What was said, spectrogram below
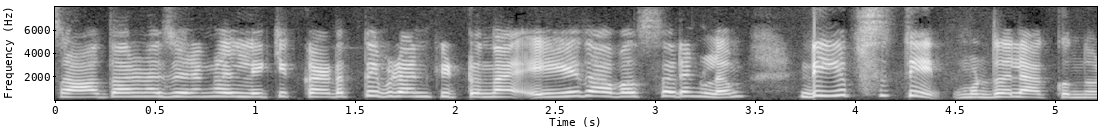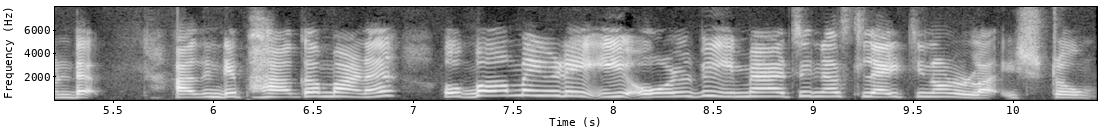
സാധാരണ ജനങ്ങളിലേക്ക് കടത്തിവിടാൻ കിട്ടുന്ന ഏത് അവസരങ്ങളും ഡീപ് സ്റ്റേറ്റ് മുതലാക്കുന്നുണ്ട്. അതിന്റെ ഭാഗമാണ് ഒബാമയുടെ ഈ ഓൾ വി ഇമാജിനസ് ലൈറ്റിനോടുള്ള ഇഷ്ടവും.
